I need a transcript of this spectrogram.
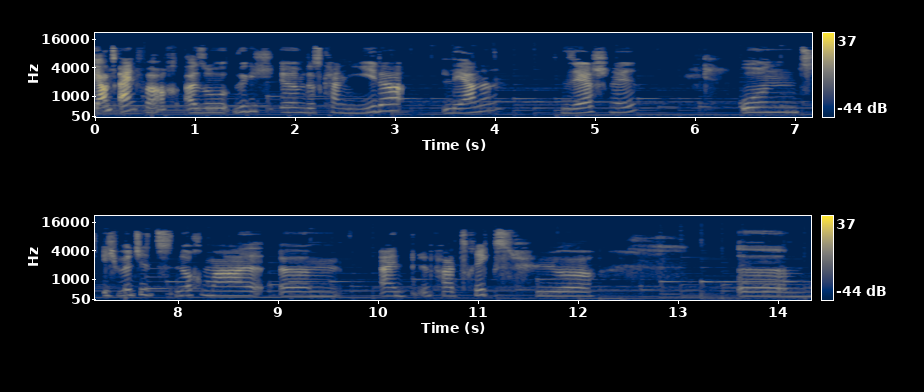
Ganz einfach. Also wirklich, ähm, das kann jeder lernen. Sehr schnell. Und ich würde jetzt nochmal ähm, ein paar Tricks für ähm,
